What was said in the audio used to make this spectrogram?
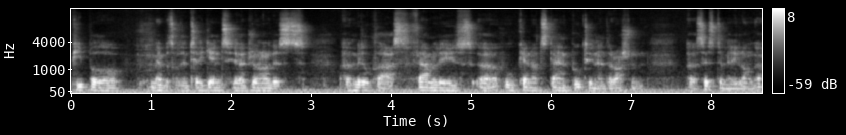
people, members of the intelligentsia, journalists, uh, middle class families uh, who cannot stand Putin and the Russian system any longer.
